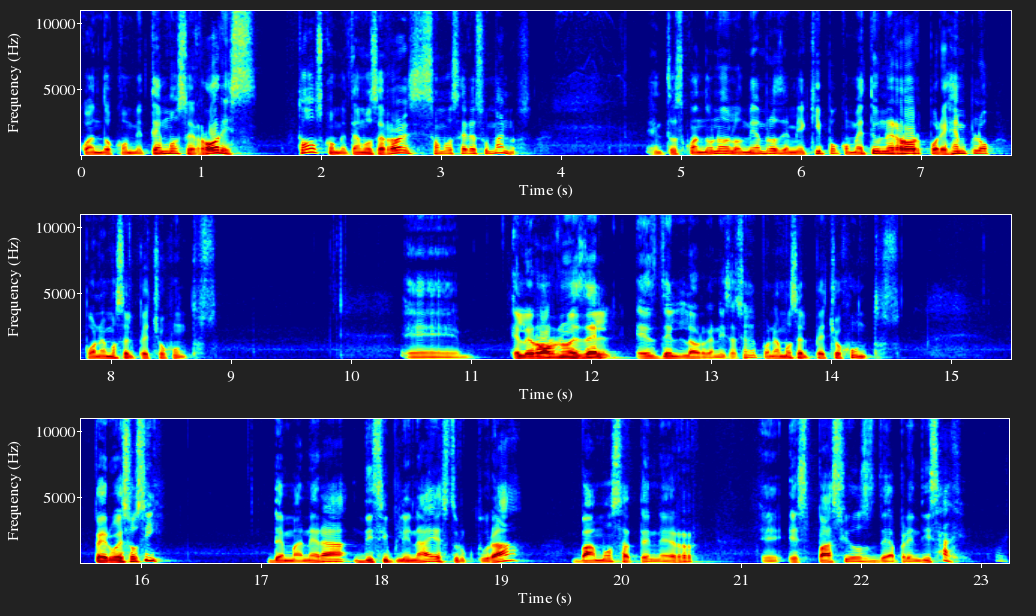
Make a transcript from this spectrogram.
cuando cometemos errores, todos cometemos errores, somos seres humanos. Entonces, cuando uno de los miembros de mi equipo comete un error, por ejemplo, ponemos el pecho juntos. Eh, el error no es de él, es de la organización y ponemos el pecho juntos. Pero eso sí, de manera disciplinada y estructurada, vamos a tener eh, espacios de aprendizaje. Por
